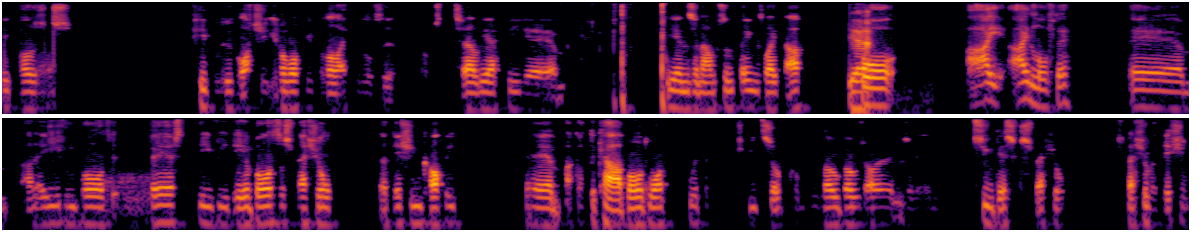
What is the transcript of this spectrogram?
because people who watch it, you know what people are like, they'll obviously tell you the um, the ins and outs and things like that. yeah. But I I loved it, um, and I even bought it first DVD. I bought a special edition copy. Um, I got the cardboard one with the Street Soap Company logos on it. It was a two disc special special edition.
